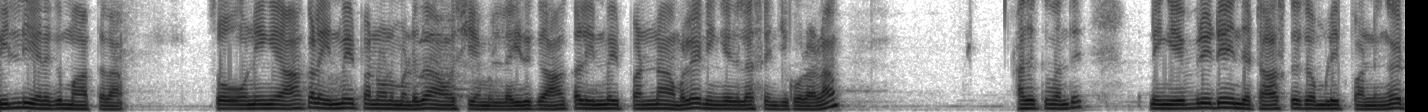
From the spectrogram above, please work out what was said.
பில்லி எனக்கு மாற்றலாம் ஸோ நீங்கள் ஆக்களை இன்வைட் பண்ணணும் தான் அவசியம் இல்லை. இதுக்கு ஆக்கள் இன்வைட் பண்ணாமலே நீங்கள் இதெல்லாம் செஞ்சு கொள்ளலாம். அதுக்கு வந்து நீங்கள் எவ்ரிடே இந்த டாஸ்க்கை கம்ப்ளீட் பண்ணுங்கள்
